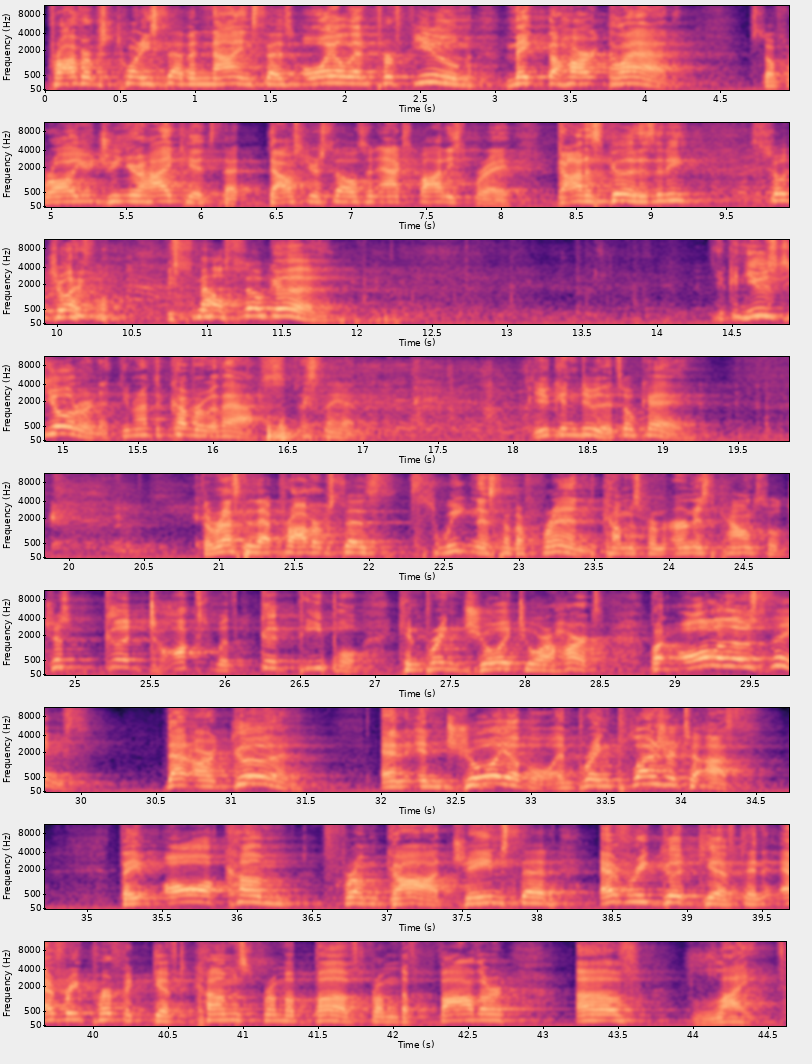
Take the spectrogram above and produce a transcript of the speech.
Proverbs 27 9 says, Oil and perfume make the heart glad. So, for all you junior high kids that douse yourselves in Axe body spray, God is good, isn't He? So joyful. You smell so good. You can use deodorant. You don't have to cover it with Axe. Just saying. You can do it. It's okay. The rest of that proverb says, Sweetness of a friend comes from earnest counsel. Just good talks with good people can bring joy to our hearts. But all of those things that are good and enjoyable and bring pleasure to us, they all come from God. James said, Every good gift and every perfect gift comes from above, from the Father of light.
